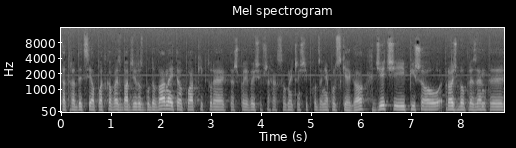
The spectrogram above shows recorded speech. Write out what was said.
ta tradycja opłatkowa jest bardziej rozbudowana i te opłatki, które też pojawiają się w Czechach są najczęściej pochodzenia polskiego. Dzieci piszą prośby o prezenty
